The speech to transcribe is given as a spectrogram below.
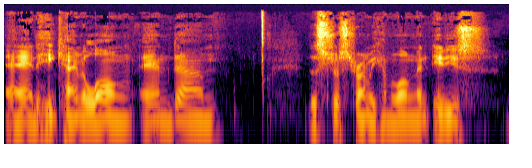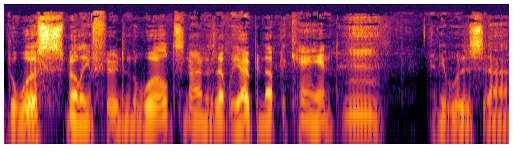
and he came along, and um, the Strumming came along, and it is the worst smelling food in the world. It's known as that. We opened up the can, and it was uh,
